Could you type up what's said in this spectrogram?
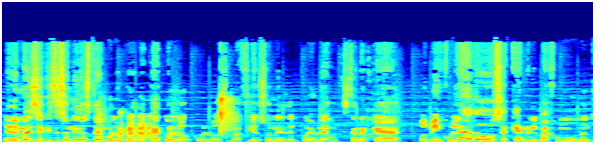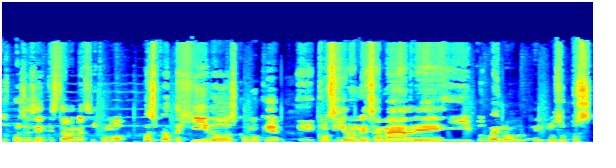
Y además dice que este sonido está involucrado acá con, lo, con los mafiosones de Puebla, güey, que están acá pues vinculados acá en el bajo mundo, entonces por eso decían que estaban así como pues protegidos, como que eh, consiguieron esa madre y pues bueno, incluso pues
